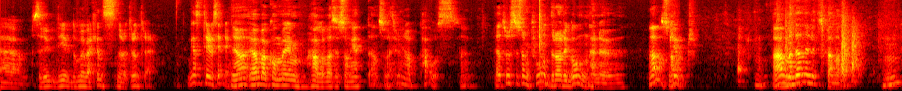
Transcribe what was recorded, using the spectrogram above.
Eh, så det, det, de har verkligen snurrat runt det där. Ganska trevlig serie. ja jag har bara kommit i halva säsong ett än. Så Jag tror det var paus. jag tror säsong två drar igång här nu Ja, snart. Ja, men den är lite spännande. Mm.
